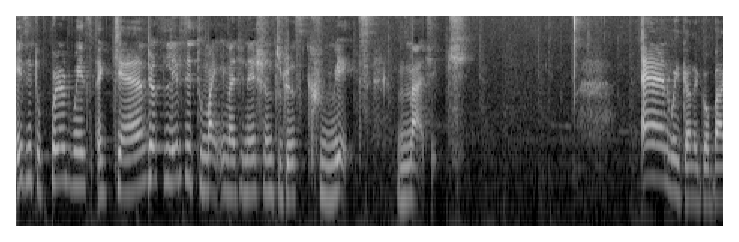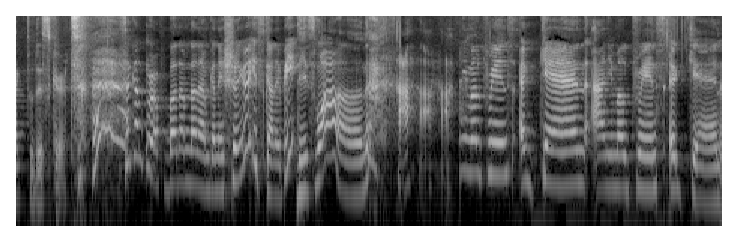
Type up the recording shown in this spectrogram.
easy to pair it with again. Just leaves it to my imagination to just create magic and we're gonna go back to the skirt second pair of bottom that I'm gonna show you is gonna be this one animal prints again animal prints again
